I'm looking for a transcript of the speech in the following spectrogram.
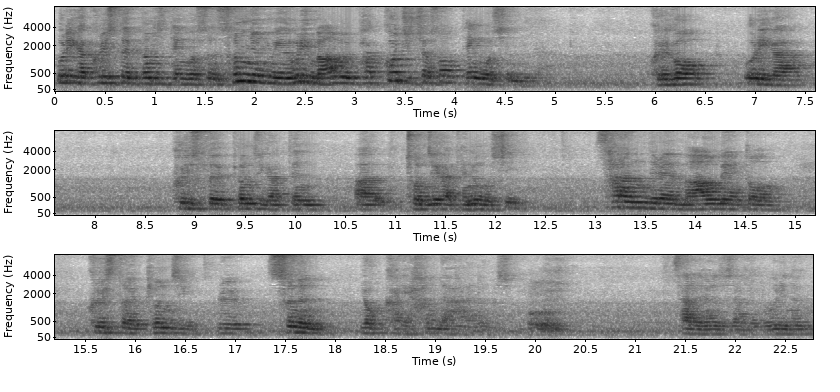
우리가 그리스도의 편지된 것은 손녀님이 우리 마음을 바꿔주셔서 된 것입니다. 그리고 우리가 그리스도의 편지 같은 아, 존재가 되는 것이 사람들의 마음에도 그리스도의 편지를 쓰는 역할이 한다라는 것입니다. 사랑하는 현지자님, 우리는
